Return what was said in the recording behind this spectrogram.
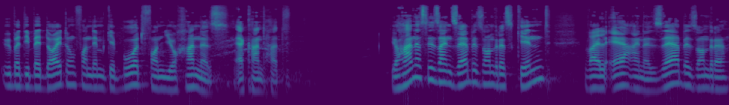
über die Bedeutung von dem Geburt von Johannes erkannt hat. Johannes ist ein sehr besonderes Kind, weil er eine sehr besondere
